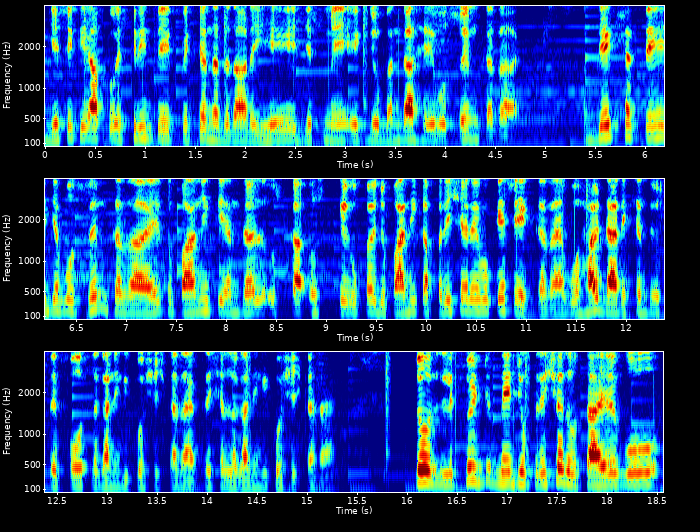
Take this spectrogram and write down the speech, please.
जैसे कि आपको स्क्रीन पे एक पिक्चर नज़र आ रही है, जिसमें एक जो बंदा है वो स्विम कर रहा है। अब देख सकते हैं, जब वो स्विम कर रहा है तो पानी के अंदर उसका, उसके ऊपर जो पानी का प्रेशर है, वो कैसे एक कर रहा है? वो हर डायरेक्शन से उस पर फोर्स लगाने की कोशिश कर रहा है प्रेशर लगाने की कोशिश कर रहा है। तो लिक्विड में जो प्रेशर होता है, वो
